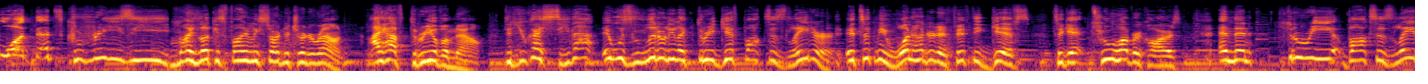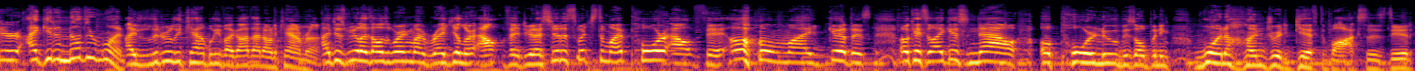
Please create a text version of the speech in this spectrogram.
What? That's crazy. My luck is finally starting to turn around. I have three of them now. Did you guys see that? It was literally like three gift boxes later. It took me 150 gifts to get two hover cars and then three boxes later, I get another one. I literally can't believe I got that on camera. I just realized I was wearing my regular outfit, dude. I should have switched to my poor outfit. Oh my goodness. Okay, so I guess now a poor noob is opening 100 gift boxes, dude.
